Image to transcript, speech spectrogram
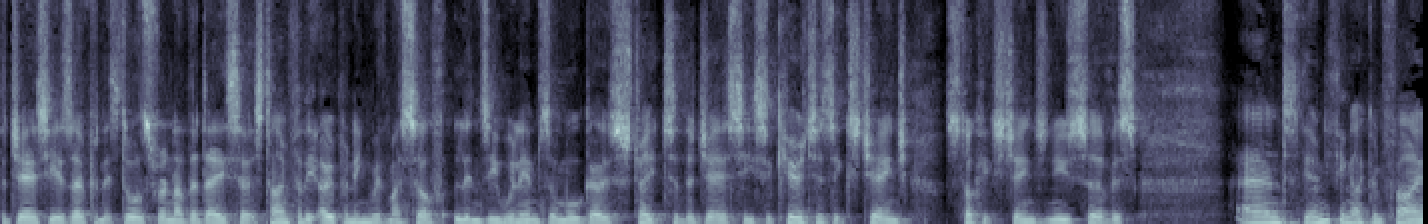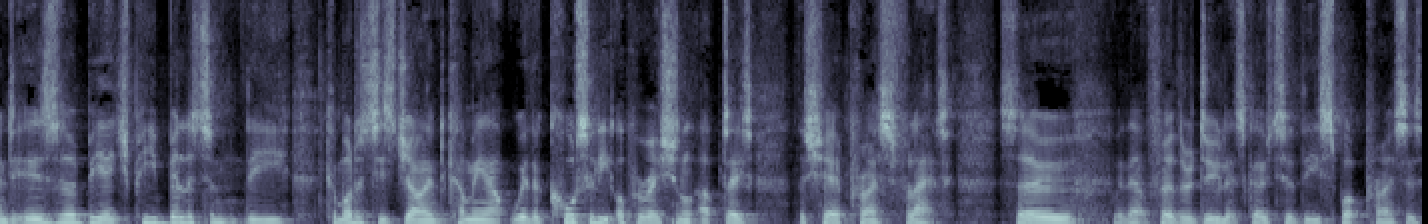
The JSE has opened its doors for another day, so it's time for the opening with myself, Lindsay Williams, and we'll go straight to the JSE Securities Exchange Stock Exchange News Service. And the only thing I can find is a BHP Billiton, the commodities giant, coming out with a quarterly operational update, the share price flat. So, without further ado, let's go to the spot prices.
